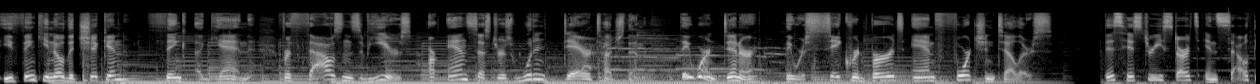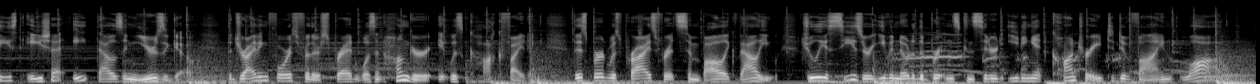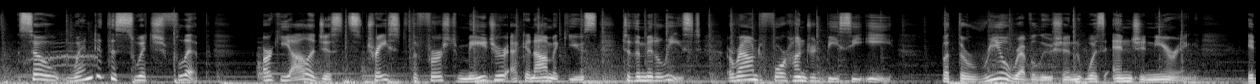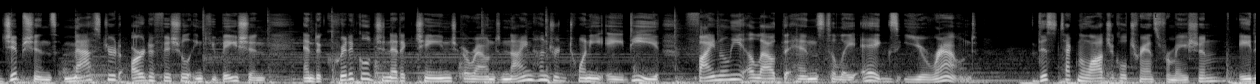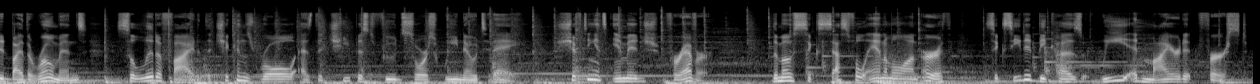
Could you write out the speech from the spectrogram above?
You think you know the chicken? Think again. For thousands of years, our ancestors wouldn't dare touch them. They weren't dinner, they were sacred birds and fortune tellers. This history starts in Southeast Asia 8,000 years ago. The driving force for their spread wasn't hunger, it was cockfighting. This bird was prized for its symbolic value. Julius Caesar even noted the Britons considered eating it contrary to divine law. So, when did the switch flip? Archaeologists traced the first major economic use to the Middle East around 400 BCE. But the real revolution was engineering. Egyptians mastered artificial incubation, and a critical genetic change around 920 AD finally allowed the hens to lay eggs year round. This technological transformation, aided by the Romans, solidified the chicken's role as the cheapest food source we know today, shifting its image forever. The most successful animal on Earth succeeded because we admired it first.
